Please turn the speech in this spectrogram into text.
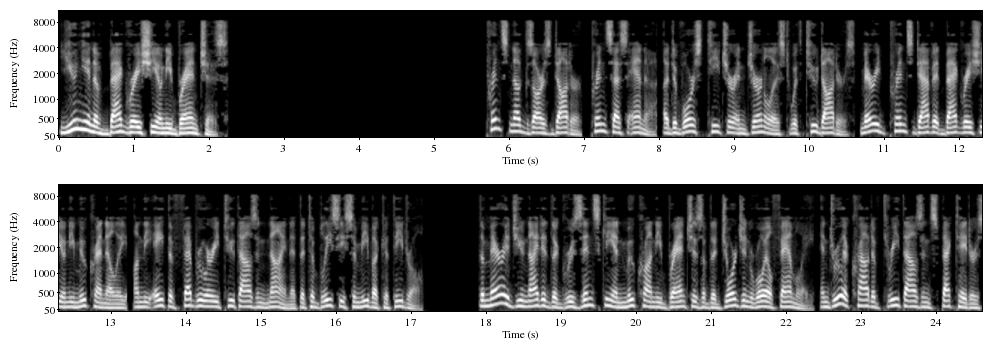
Union of Bagrationi branches Prince Nugzar's daughter, Princess Anna, a divorced teacher and journalist with two daughters, married Prince Davit Bagrationi Mukraneli, on 8 February 2009 at the Tbilisi Sameba Cathedral. The marriage united the Gruzinsky and Mukhrani branches of the Georgian royal family, and drew a crowd of 3,000 spectators,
